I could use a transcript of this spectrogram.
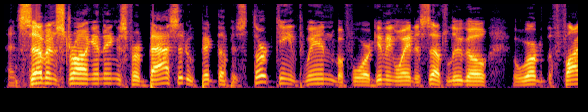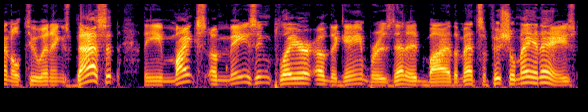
And seven strong innings for Bassitt, who picked up his 13th win before giving way to Seth Lugo, who worked the final two innings. Bassitt, the Mike's Amazing Player of the Game, presented by the Mets official mayonnaise,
